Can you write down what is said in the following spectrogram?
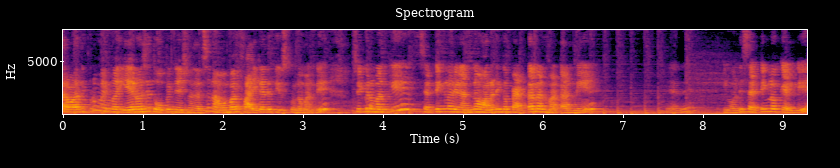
తర్వాత ఇప్పుడు మేము ఏ రోజైతే ఓపెన్ చేసినా తెలుసు నవంబర్ ఫైవ్ అయితే తీసుకున్నామండి. సో ఇక్కడ మనకి సెట్టింగ్లో నేను అన్నీ ఆల్రెడీ ఇంకా పెట్టాలన్నమాట అన్ని. ఏది? ఇవ్వండి సెట్టింగ్లోకి వెళ్ళి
